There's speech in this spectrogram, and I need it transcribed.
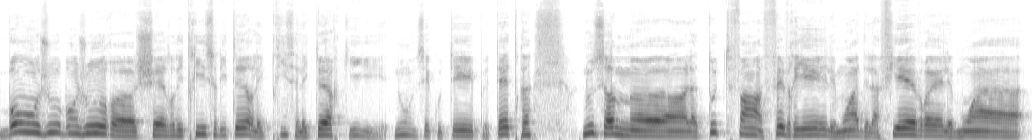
Bonjour, bonjour, euh, chères auditrices, auditeurs, lectrices et lecteurs qui nous écoutez peut-être. Nous sommes euh, à la toute fin février, les mois de la fièvre, les mois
